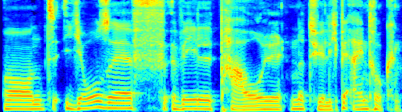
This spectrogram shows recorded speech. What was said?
Und Josef will Paul natürlich beeindrucken.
